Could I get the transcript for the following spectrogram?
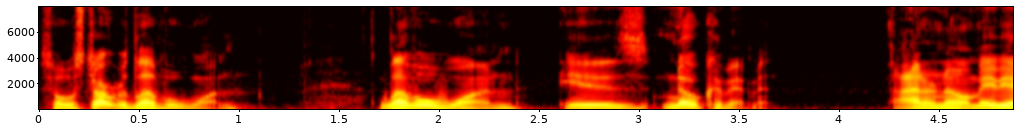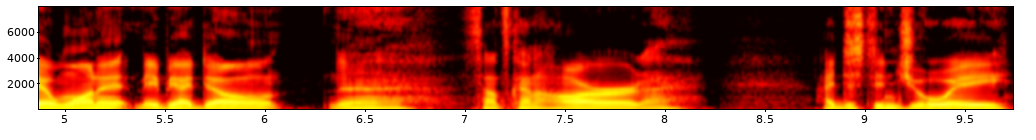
So we'll start with level one. Level one is no commitment. I don't know. Maybe I want it. Maybe I don't. Sounds kind of hard. I, I just enjoy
